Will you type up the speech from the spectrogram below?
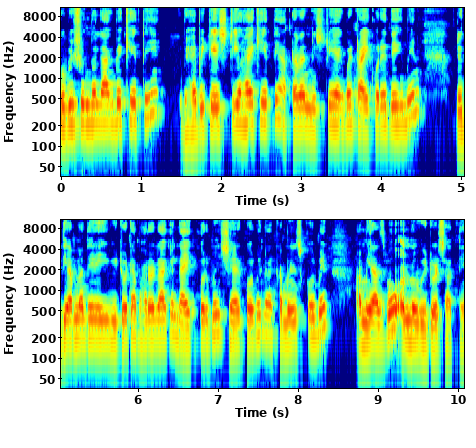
খুবই সুন্দর লাগবে খেতে ভ্যাবি টেস্টি হয় খেতে, আপনারা নিশ্চয়ই একবার ট্রাই করে দেখবেন। যদি আপনাদের এই ভিডিওটা ভালো লাগে লাইক করবেন শেয়ার করবেন আর কমেন্টস করবেন। আমি আসব অন্য ভিডিওর সাথে।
